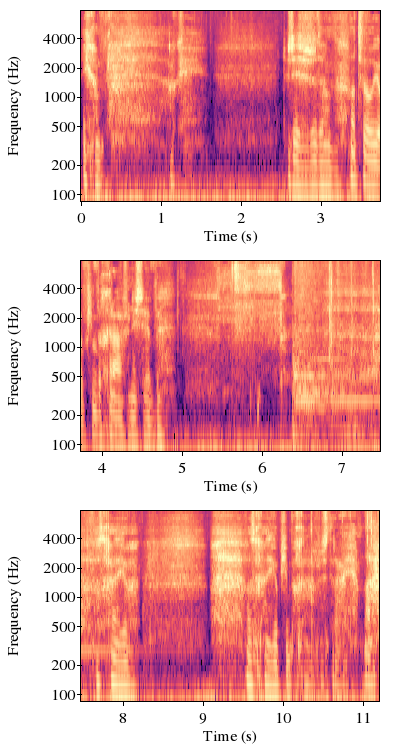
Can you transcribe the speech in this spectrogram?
Ik ga... Oké. Dit is het dan. Wat wil je op je begrafenis hebben? Wat ga je... Wat ga je op je begrafenis draaien? Ah,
